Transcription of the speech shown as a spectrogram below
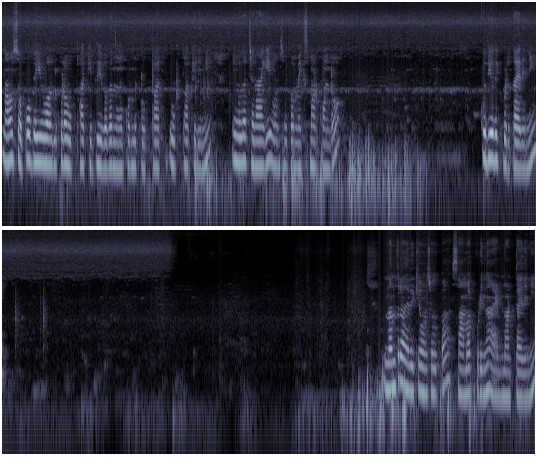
ನಾವು ಸೊಪ್ಪು ಬೇಯುವಾಗಲೂ ಕೂಡ ಉಪ್ಪು ಹಾಕಿದ್ವಿ. ಇವಾಗ ನೋಡ್ಕೊಂಡ್ಬಿಟ್ಟು ಉಪ್ಪು ಹಾಕಿ ಉಪ್ಪು ಹಾಕಿದ್ದೀನಿ. ಇವಾಗ ಚೆನ್ನಾಗಿ ಒಂದು ಸ್ವಲ್ಪ ಮಿಕ್ಸ್ ಮಾಡಿಕೊಂಡು ಕುದಿಯೋದಕ್ಕೆ ಬಿಡ್ತಾ ಇದ್ದೀನಿ. ನಂತರ ಇದಕ್ಕೆ ಒಂದು ಸ್ವಲ್ಪ ಸಾಂಬಾರು ಪುಡಿನ ಆ್ಯಡ್ ಮಾಡ್ತಾ ಇದ್ದೀನಿ.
